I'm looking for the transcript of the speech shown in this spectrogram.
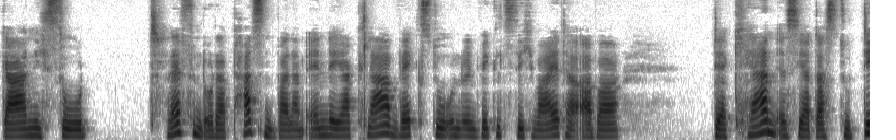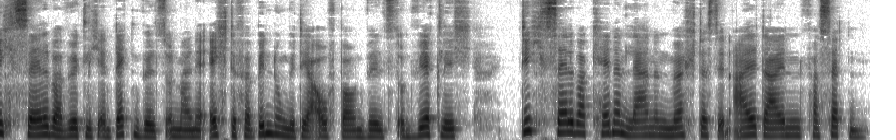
gar nicht so treffend oder passend, weil am Ende ja klar wächst du und entwickelst dich weiter, aber der Kern ist ja, dass du dich selber wirklich entdecken willst und mal eine echte Verbindung mit dir aufbauen willst und wirklich dich selber kennenlernen möchtest in all deinen Facetten.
